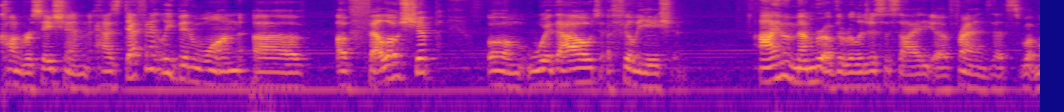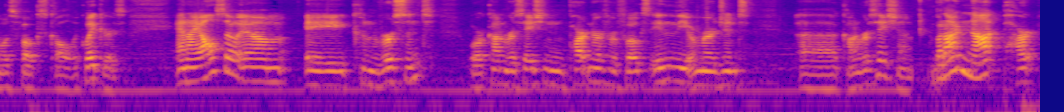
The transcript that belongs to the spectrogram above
conversation has definitely been one of, of fellowship um, without affiliation. I'm a member of the Religious Society of Friends. That's what most folks call the Quakers. And I also am a conversant or conversation partner for folks in the emergent uh, conversation. But I'm not part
